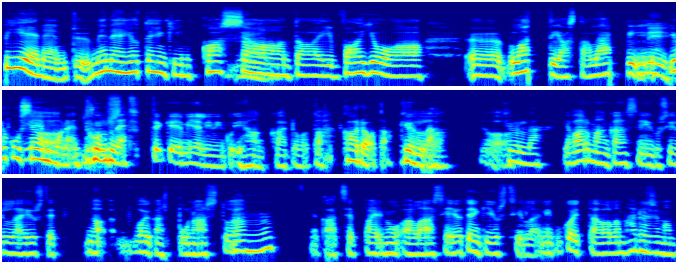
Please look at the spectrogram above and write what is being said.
pienentyy, menee jotenkin kasaan Joo. tai vajoaa ö, lattiasta läpi. Niin. Joku semmoinen tunne. Just. Tekee mieli niin kuin ihan kadota. Kadota, kyllä. Joo. Joo. kyllä. Ja varmaan myös niin kuin sillä just, että no, voi myös punastua mm-hmm. Ja katse painuu alas ja jotenkin just sillä niin kuin koittaa olla mahdollisimman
